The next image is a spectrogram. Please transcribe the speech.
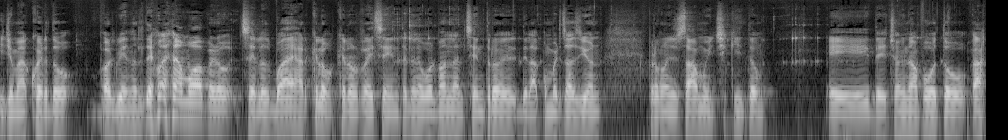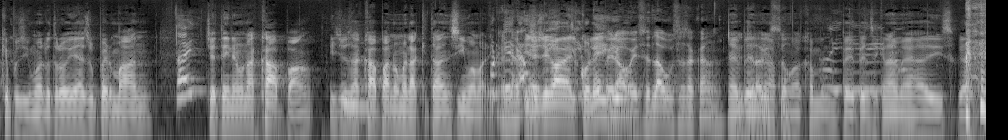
Y yo me acuerdo, volviendo al tema de la moda, pero se los voy a dejar que lo, que lo recenten, le vuelvan al centro de, de la conversación. Pero cuando yo estaba muy chiquito, eh, de hecho hay una foto ah, que pusimos el otro día de Superman. Ay, Yo tenía una capa y yo esa capa no me la quitaba encima, marica. Y yo llegaba del colegio. Pero a veces la usas acá. Ay, Yo te la la pongo acá, pensé que nadie me había visto. claro.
